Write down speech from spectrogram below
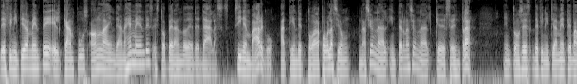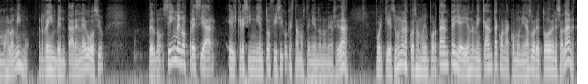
definitivamente el campus online de Ana G. Méndez está operando desde Dallas. Sin embargo, atiende toda la población nacional, internacional que desee entrar. Entonces, definitivamente vamos a lo mismo, reinventar el negocio, perdón, sin menospreciar el crecimiento físico que estamos teniendo en la universidad. Porque eso es una de las cosas muy importantes y ahí es donde me encanta con la comunidad, sobre todo venezolana,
